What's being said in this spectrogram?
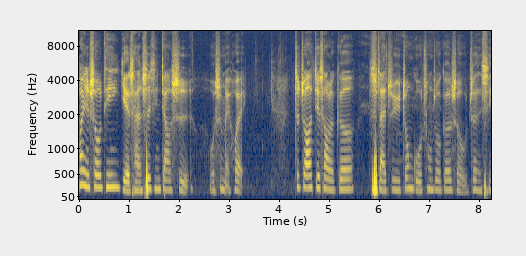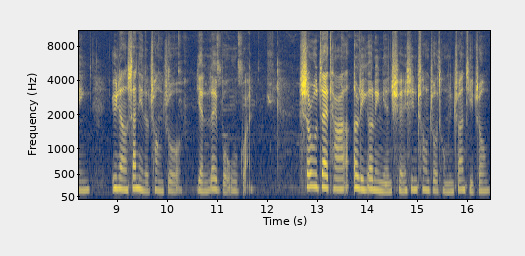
欢迎收听野禅圣心教室，我是美惠。这周要介绍的歌是来自于中国创作歌手郑兴酝酿三年的创作《眼泪博物馆》，收录在他二零二零年全新创作同名专辑中。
